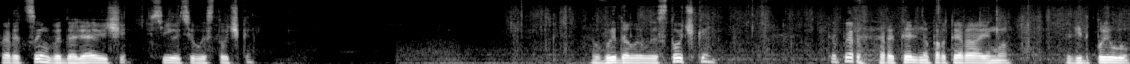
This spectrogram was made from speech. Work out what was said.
перед цим видаляючи всі оці листочки. Видали листочки, тепер ретельно протираємо від пилу.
